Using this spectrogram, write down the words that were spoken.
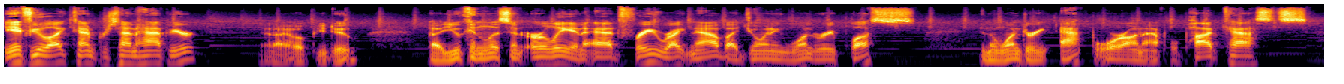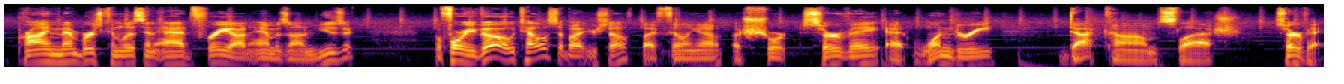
If you like 10% Happier, and I hope you do, uh, you can listen early and ad free right now by joining Wondery Plus in the Wondery app or on Apple Podcasts. Prime members can listen ad free on Amazon Music. Before you go, tell us about yourself by filling out a short survey at wondery.com/slash survey.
